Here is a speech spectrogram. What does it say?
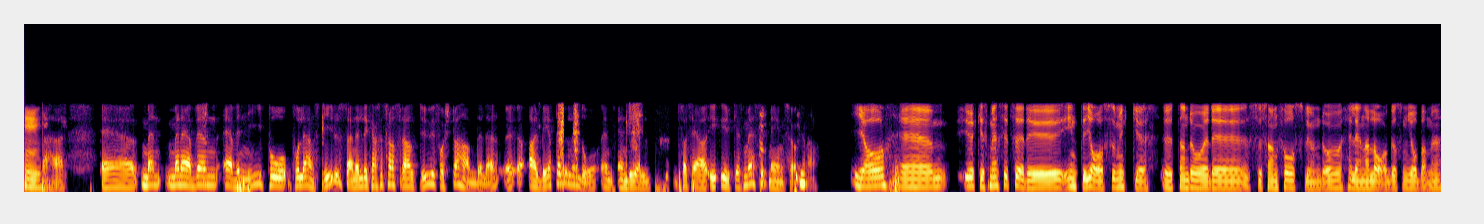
mm. det här. Eh, men, men även, även ni på, på Länsstyrelsen, eller kanske framförallt du i första hand, eller eh, arbetar väl ändå en, en del, så att säga, yrkesmässigt med ängshökarna? Ja, eh, yrkesmässigt så är det inte jag så mycket, utan då är det Susanne Forslund och Helena Lager som jobbar med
